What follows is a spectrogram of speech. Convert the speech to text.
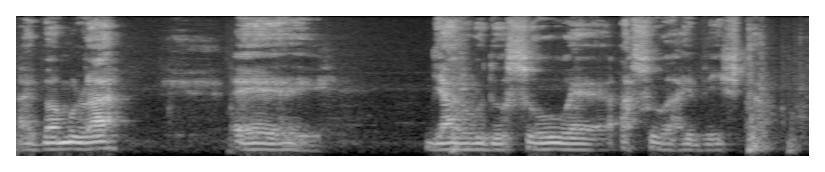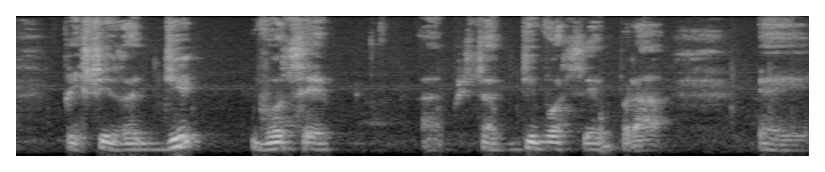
mas vamos lá. É, Diálogo do Sul é a sua revista. Precisa de você, né? precisa de você para é,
